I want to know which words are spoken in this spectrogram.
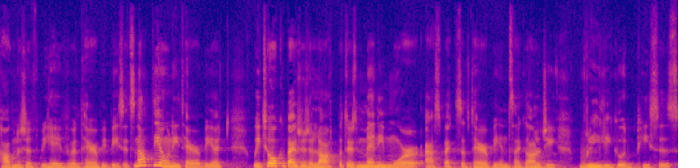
cognitive behavioral therapy piece. It's not the only therapy. I, we talk about it a lot, but there's many more aspects of therapy and psychology, really good pieces.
